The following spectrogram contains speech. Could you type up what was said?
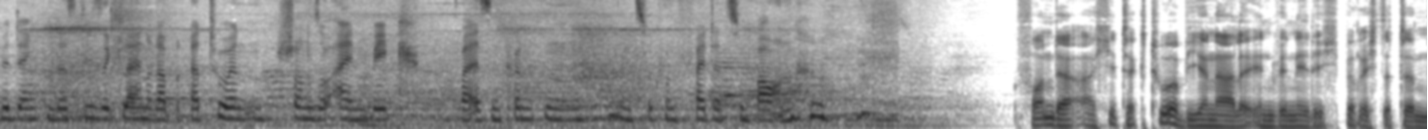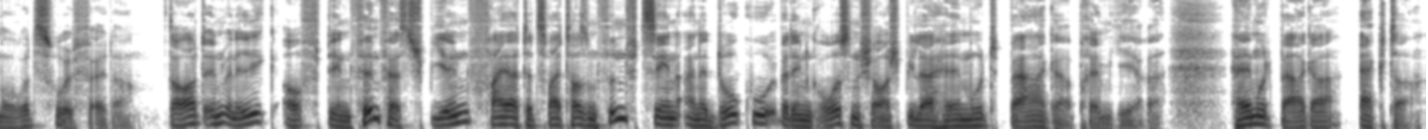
Wir denken, dass diese kleinen Reparaturen schon so einen Weg weisen könnten, in Zukunft weiter zu bauen. Von der Architekturbiennale in Venedig berichtete Moritz Hohlfelder. Dort in Venedig auf den Filmfestspielen feierte 2015 eine Doku über den großen Schauspieler Helmut Berger Premiere. Helmut Berger, Actor.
